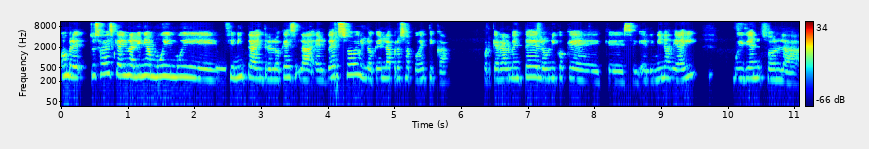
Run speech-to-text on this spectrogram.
hombre, tú sabes que hay una línea muy, muy finita entre lo que es el verso y lo que es la prosa poética, porque realmente lo único que, se elimina de ahí muy bien son, la,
